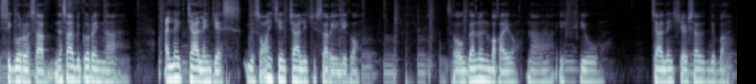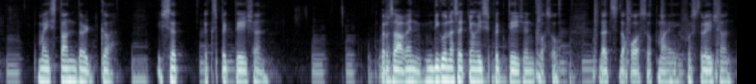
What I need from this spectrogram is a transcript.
siguro sabi, nasabi ko rin na I like challenges. Gusto ko yung challenge yung sarili ko. So, ganun ba kayo na if you challenge yourself, di ba? May standard ka. You set expectation. Pero sa akin, hindi ko na-set yung expectation ko. So, that's the cause of my frustration.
